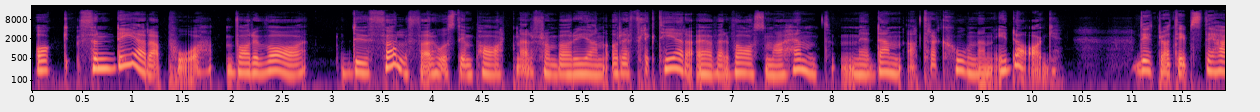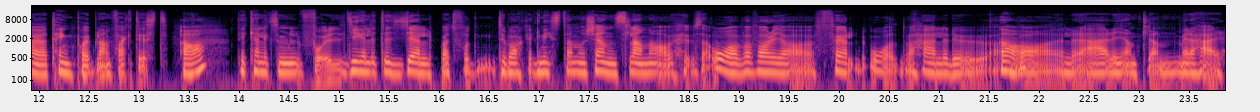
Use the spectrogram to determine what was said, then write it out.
Och fundera på vad det var du föll för hos din partner från början och reflektera över vad som har hänt med den attraktionen idag. Det är ett bra tips. Det har jag tänkt på ibland faktiskt. Ja. Det kan liksom få, ge lite hjälp att få tillbaka gnistan och känslan av hur, så, åh, vad var det jag föll, åh, vad härlig du ja. var eller är egentligen med det här.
